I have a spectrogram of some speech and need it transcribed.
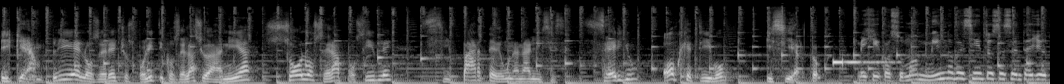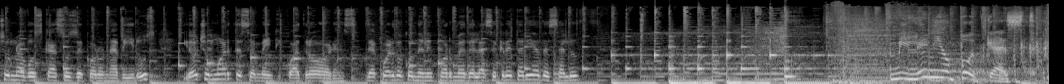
y que amplíe los derechos políticos de la ciudadanía, solo será posible si parte de un análisis serio, objetivo y cierto. México sumó 1.968 nuevos casos de coronavirus y 8 muertes en 24 horas, de acuerdo con el informe de la Secretaría de Salud. Milenio Podcast.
